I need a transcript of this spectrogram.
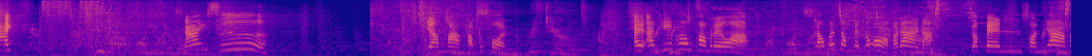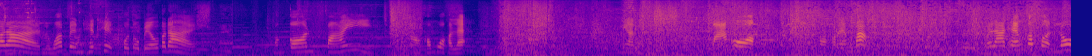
าย You are on my my way. ได้ซื้อเยี่ยมมากครับทุกคน ไออันที่เพิ่มความเร็วอะ เราไม่จำเป็นต้องออกก็ได้นะ จะเป็นซอนย่าก็ได้ หรือว่าเป็นเฮดเทคโคโตเบลก็ได้มังกรไฟอ้าวเขาบวกกันแล้วเนียนหมาออก ออกแรงมาก เวลาแทงก็เปิดโล่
